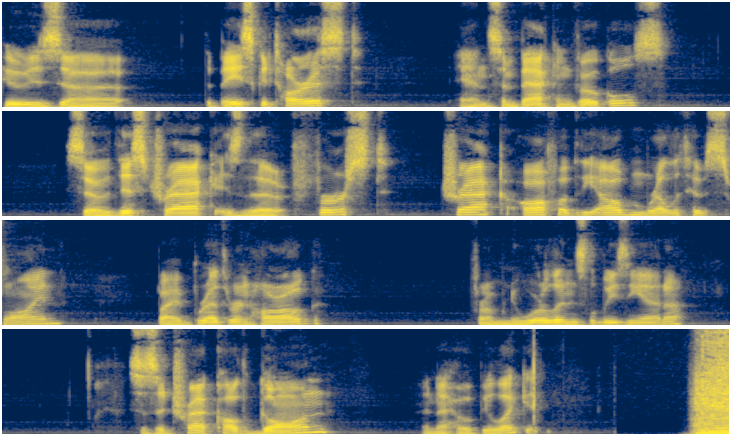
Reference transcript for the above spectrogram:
who's uh, the bass guitarist and some backing vocals. So this track is the first track off of the album Relative Swine by Brethren Hogg from New Orleans, Louisiana. This is a track called Gone, and I hope you like it.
